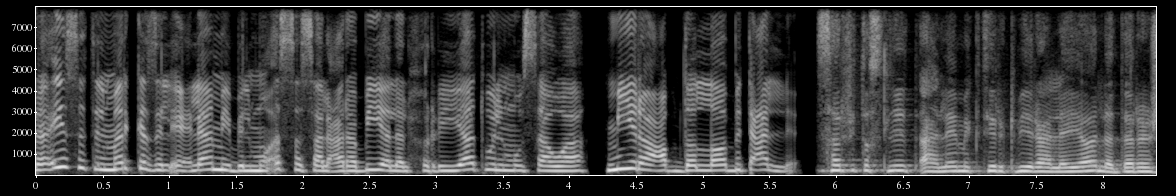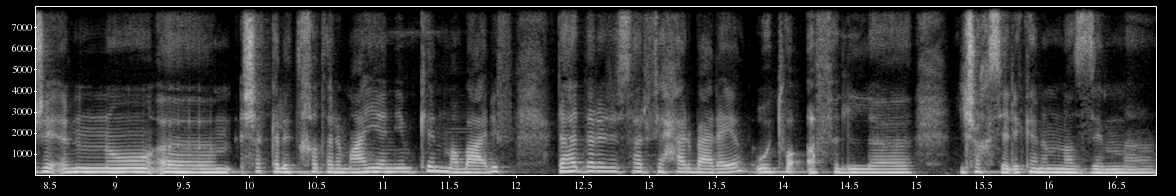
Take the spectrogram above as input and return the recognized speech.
رئيسة المركز الإعلامي بالمؤسسة العربية للحريات والمساواة ميرا عبد الله بتعلق. صار في تسليط إعلامي كتير كبير عليها لدرجة إنه شكلت خطر معين يمكن ما بعرف. لهالدرجة صار في حرب عليها وتوقف الشخص يلي كان منظم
